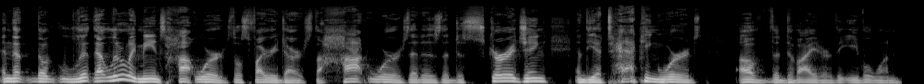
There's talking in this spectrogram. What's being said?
and the, the that literally means hot words, those fiery darts, the hot words. That is the discouraging and the attacking words of the divider, the evil one.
